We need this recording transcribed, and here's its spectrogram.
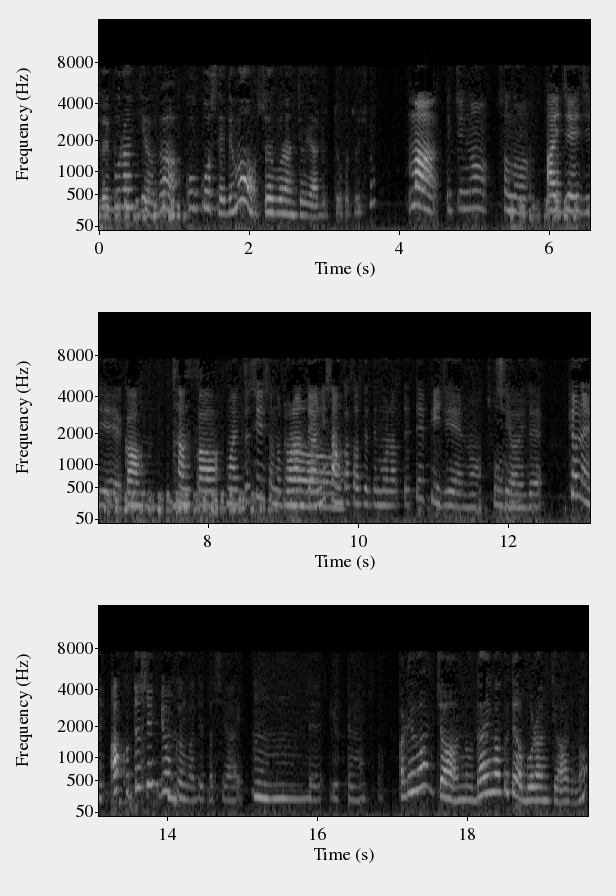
そういうボランティアが、高校生でもそういうボランティアをやるってことでしょ？まあうちのその IJGA が参加毎年そのボランティアに参加させてもらってて PGA の試合で去年あ今年？りょうくんが出た試合。ってうんうん。言ってました。あれは？じゃあ、あの、大学ではボランティアあるの？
